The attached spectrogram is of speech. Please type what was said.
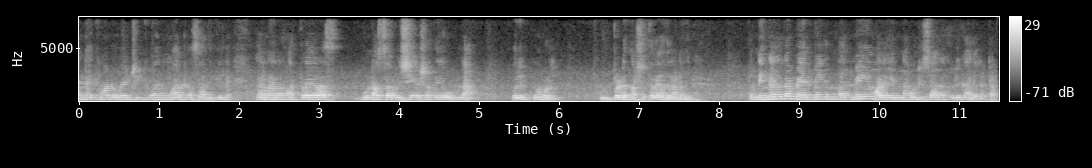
എന്നേക്കുമായിട്ട് ഉപേക്ഷിക്കുവാനും ആർക്കും സാധിക്കില്ല. കാരണം അത്രയേറെ ഗുണസവിശേഷതയുള്ള ഒരു കൂറിൽ ഉൾപ്പെടുന്ന നക്ഷത്രവേദനാണ് നിങ്ങൾ. അപ്പം നിങ്ങളുടെ മേന്മയും നന്മയും അറിയുന്ന ഒരു ഒരു കാലഘട്ടം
